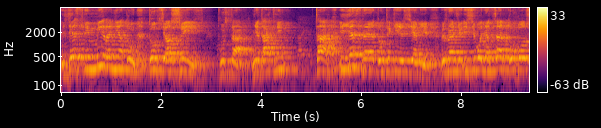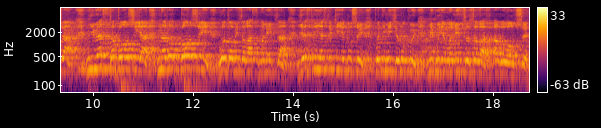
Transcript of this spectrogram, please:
Если мира нету, то вся жизнь пуста. Не так ли? Так, и есть на этом такие семьи. Вы знаете, и сегодня Церковь Божия, невеста Божия, народ Божий готовы за вас молиться. Если есть такие души, поднимите руку, мы будем молиться за вас. А вы лучше,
